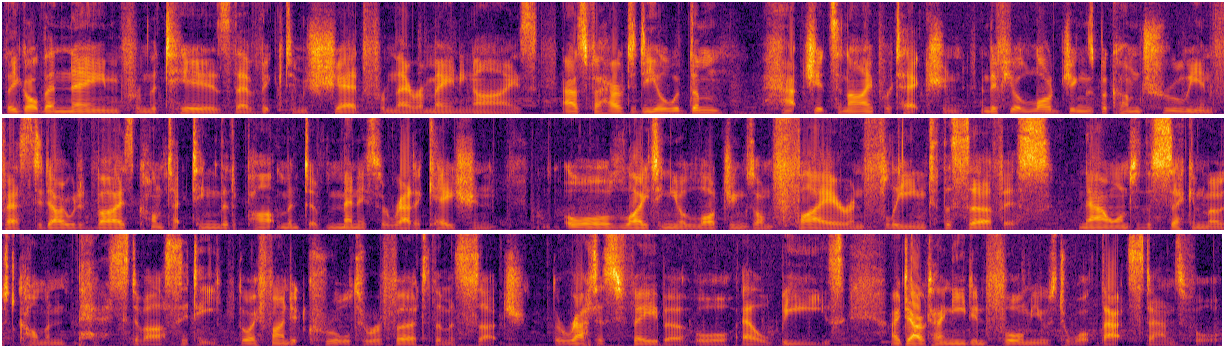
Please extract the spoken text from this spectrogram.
They got their name from the tears their victims shed from their remaining eyes. As for how to deal with them, hatchets and eye protection, and if your lodgings become truly infested, I would advise contacting the Department of Menace Eradication, or lighting your lodgings on fire and fleeing to the surface. Now on to the second most common pest of our city, though I find it cruel to refer to them as such the Rattus faber, or LBs. I doubt I need inform you as to what that stands for.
